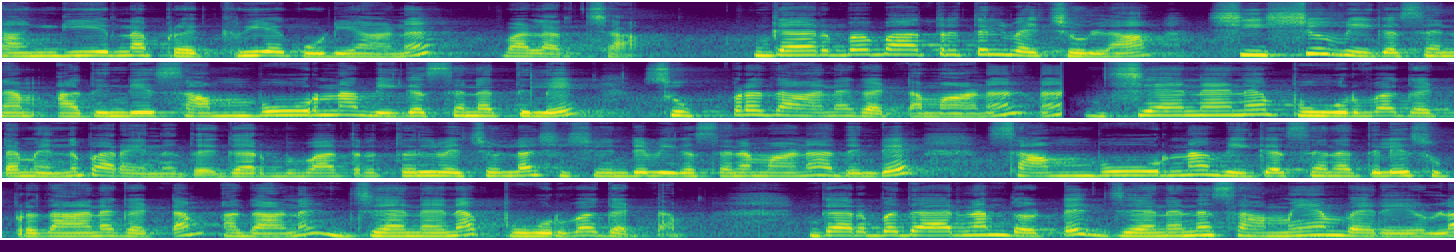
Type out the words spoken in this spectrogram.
സങ്കീർണ പ്രക്രിയ കൂടിയാണ് വളർച്ച. ഗർഭപാത്രത്തിൽ വെച്ചുള്ള ശിശു വികസനം അതിന്റെ സമ്പൂർണ വികസനത്തിലെ സുപ്രധാന ഘട്ടമാണ് ജനന പൂർവഘട്ടം എന്ന് പറയുന്നത്. ഗർഭപാത്രത്തിൽ വെച്ചുള്ള ശിശുവിന്റെ വികസനമാണ് അതിന്റെ സമ്പൂർണ വികസനത്തിലെ സുപ്രധാന ഘട്ടം. അതാണ് ജനന പൂർവഘട്ടം ഗർഭധാരണം തൊട്ട് ജനന സമയം വരെയുള്ള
